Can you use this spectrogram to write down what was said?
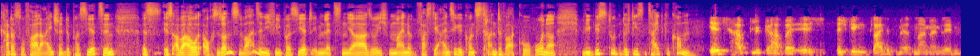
katastrophale Einschnitte passiert sind. Es ist aber auch, auch sonst wahnsinnig viel passiert im letzten Jahr. Also ich meine, fast die einzige Konstante war Corona. Wie bist du durch diese Zeit gekommen? Ich habe Glück gehabt, weil ich, ich ging pleite zum ersten Mal in meinem Leben.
